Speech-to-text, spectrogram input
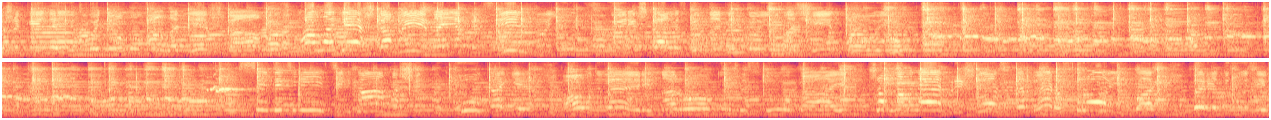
даже кидають по ньому головешкам. Головешками, да й апельсинкою, пиріжками з динамітною начинкою. Сидить вітінька, на шибку пукає, а у двері народ уже стукає. Щоб нам не прийшлось тебе розстроювать, перед друзів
